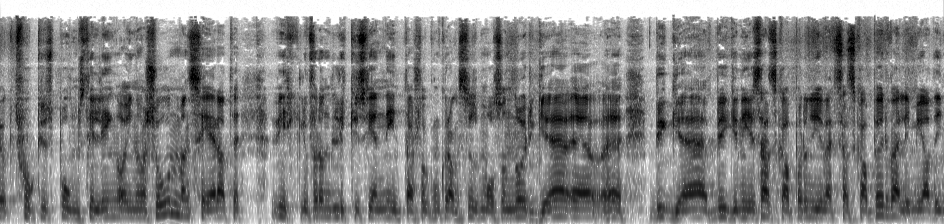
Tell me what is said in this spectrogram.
økt fokus på omstilling og innovasjon. Man ser at virkelig for å lykkes i en internasjonal konkurranse, så må også Norge øh, bygge, bygge nye selskaper og nye vekstselskaper. Veldig mye av de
